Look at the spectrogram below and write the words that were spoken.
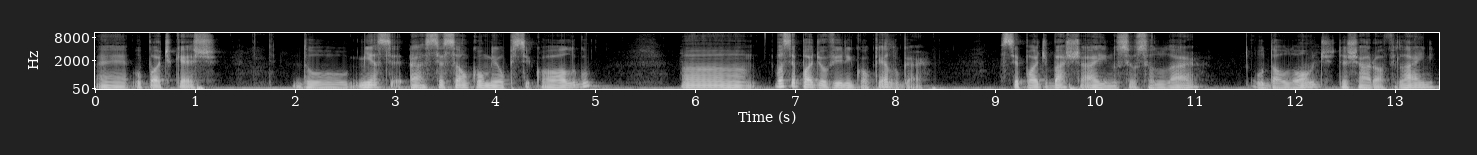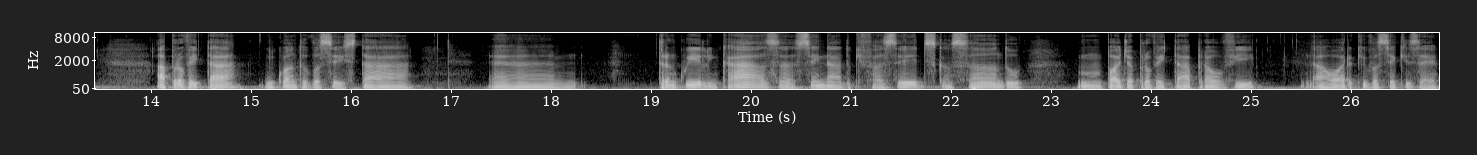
é, o podcast do minha a sessão com meu psicólogo. Você pode ouvir em qualquer lugar. Você pode baixar aí no seu celular o download, deixar offline, aproveitar enquanto você está é, tranquilo em casa, sem nada o que fazer, descansando. Hum, pode aproveitar para ouvir a hora que você quiser.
